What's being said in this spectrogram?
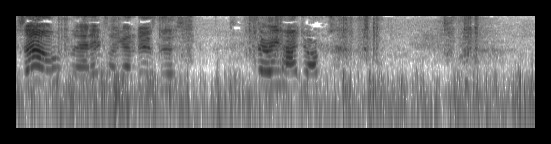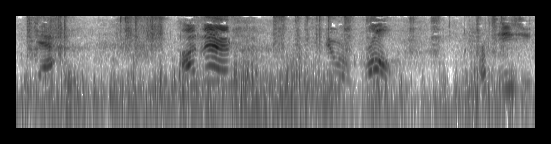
So, Maddox, all you gotta do is this. Three high jumps. Yeah. And then you will roll. That's easy.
